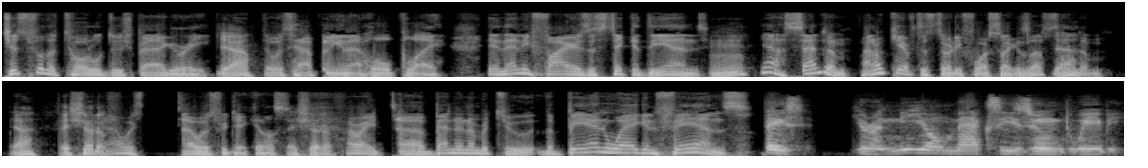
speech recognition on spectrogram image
just for the total douchebaggery. Yeah, that was happening in that whole play, and then he fires a stick at the end. Mm-hmm. Yeah, send him. I don't care if there's thirty four seconds left. Send yeah. him. Yeah, they should have. that was that was ridiculous. They should have. All right, uh, Bender number two, the bandwagon fans. Face it, you're a neo maxi zoom dweeby.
